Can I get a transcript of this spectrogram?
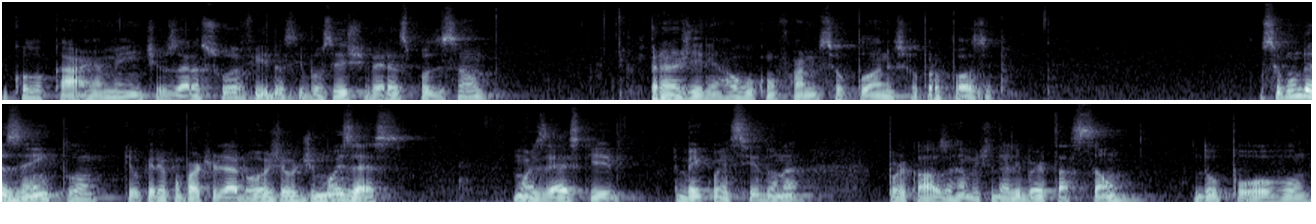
e colocar realmente, usar a sua vida se você estiver à disposição para agir em algo conforme o seu plano e o seu propósito. O segundo exemplo que eu queria compartilhar hoje é o de Moisés. Moisés que é bem conhecido, né, por causa realmente da libertação do povo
